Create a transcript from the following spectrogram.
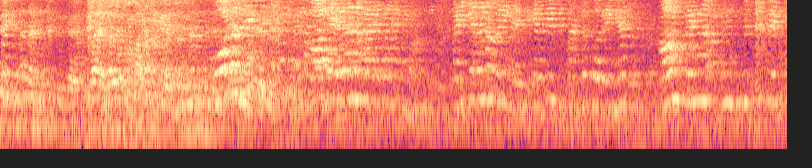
சரி என்ன நினச்சிட்டு இருக்க? எல்லா விஷயம் பண்ண முடியாது. வரீங்க? இதுக்கு எப்படி இப்படி சண்டை போடுறீங்க. ஆண் பெண் அப்படின்னு பேசி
